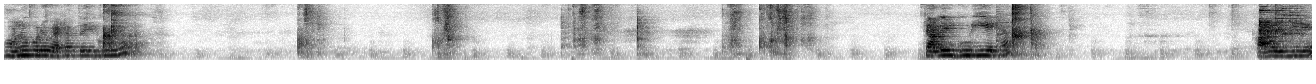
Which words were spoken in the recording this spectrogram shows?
ঘন করে ব্যাটার তৈরি করব। চালের গুঁড়ি এটা। কালো জিরে।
